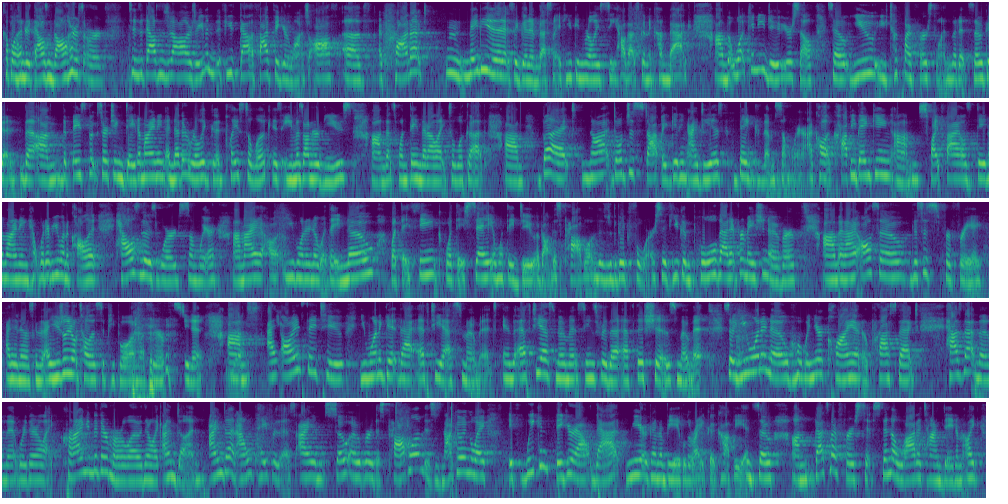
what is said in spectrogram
couple hundred thousand dollars or tens of thousands of dollars or even a few five figure launch off of a product maybe that it's a good investment if you can really see how that's going to come back. Um, but what can you do yourself? So you you took my first one, but it's so good. The um, the Facebook searching data mining. Another really good place to look is Amazon reviews. Um, that's one thing that I like to look up. Um, but not don't just stop at getting ideas. Bank them somewhere. I call it copy banking, um, swipe files, data mining, whatever you want to call it. House those words somewhere. Um, I uh, you want to know what they know, what they think, what they say and what they do about this problem. Those are the big four. So if you can pull that information over, um, and I also this is for free. I didn't know I was gonna. I usually don't tell this to people unless they're a student. Um, yes. I always say too, you want to get that FTS moment, and the FTS moment stands for the F this shiz moment. So you want to know when your client or prospect has that moment where they're like crying into their Merlot and they're like, I'm done. I'm done. I will pay for this. I am so over this problem. This is not going away. If we can figure out that, we are going to be able to write good copy. And so um, that's my first tip. Spend a lot of time data. Like,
